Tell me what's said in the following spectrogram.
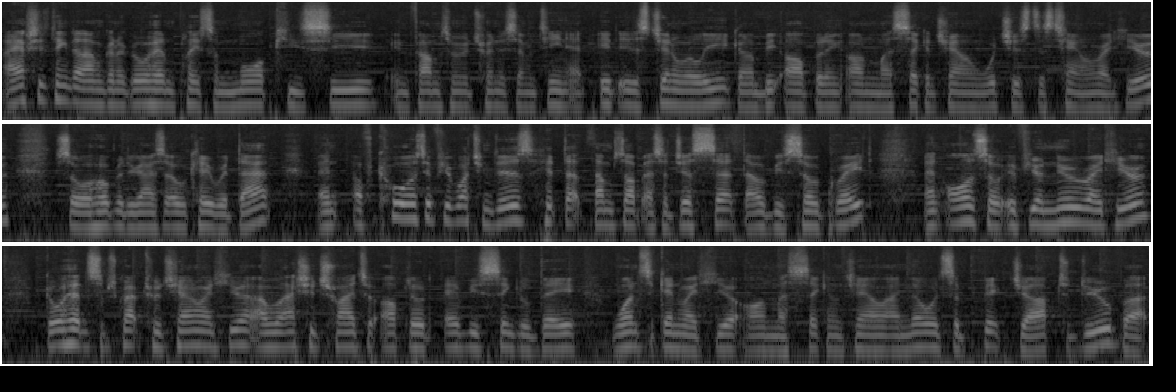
I actually think that I'm gonna go ahead and play some more PC in Farm Simulator 2017 and it is generally gonna be uploading on my second channel which is this channel right here. So I hope that you guys are okay with that. And of course if you're watching this, hit that thumbs up as I just said, that would be so great. And also if you're new right here, go ahead and subscribe to the channel right here. I will actually try to upload every single day once again right here on my second channel. I know it's a big job to do but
